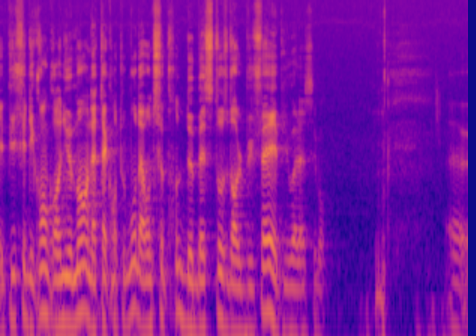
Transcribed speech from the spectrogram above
et puis il fait des grands grognements en attaquant tout le monde avant de se prendre de bestos dans le buffet, et puis voilà, c'est bon. Euh,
